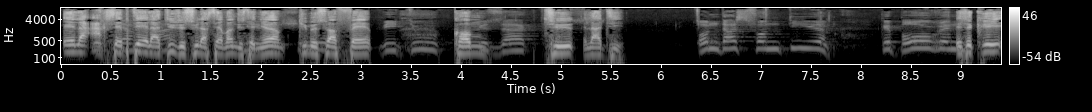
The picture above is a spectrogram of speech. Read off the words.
Elle a accepté, elle a dit, je suis la servante du Seigneur, qui me soit fait comme tu l'as dit. Et ce cri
